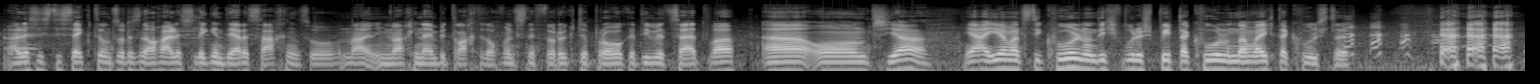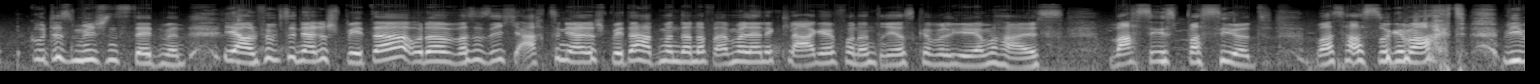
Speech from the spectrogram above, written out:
alles ist die Sekte und so, das sind auch alles legendäre Sachen, so im Nachhinein betrachtet, auch wenn es eine verrückte, provokative Zeit war. Äh, und ja, ja, ihr wart die coolen und ich wurde später cool und dann war ich der Coolste. Gutes Mission Statement. Ja, und 15 Jahre später oder was weiß ich, 18 Jahre später hat man dann auf einmal eine Klage von Andreas Cavalier am Hals. Was ist passiert? Was hast du gemacht? Wie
